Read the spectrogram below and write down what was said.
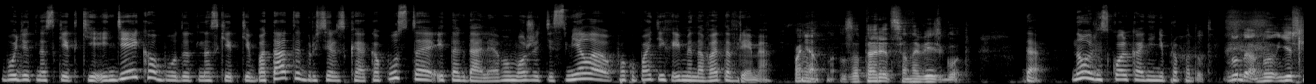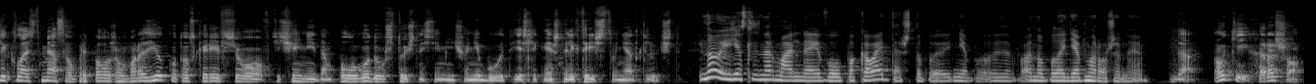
будет на скидке индейка, будут на скидке бататы, брюссельская капуста и так далее. Вы можете смело покупать их именно в это время. Понятно. Затариться на весь год. Да. Ну или сколько они не пропадут. Ну да, но если класть мясо, предположим, в морозилку, то, скорее всего, в течение там, полугода уж точно с ним ничего не будет, если, конечно, электричество не отключит. Ну и если нормально его упаковать, да, чтобы не было, оно было не обмороженное. Да, окей, хорошо.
